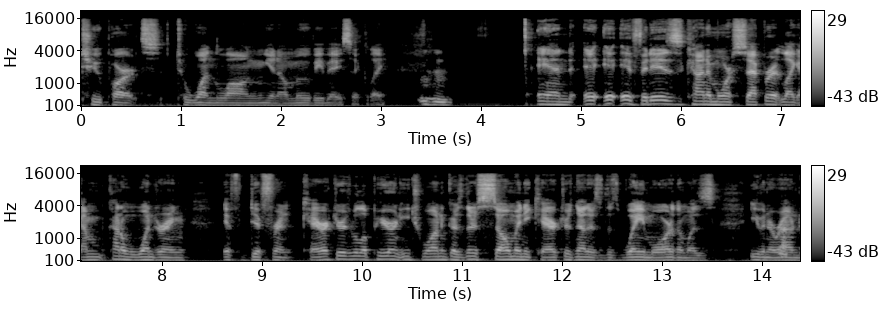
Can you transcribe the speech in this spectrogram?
two parts to one long, you know, movie basically? hmm And if it is kind of more separate, like I'm kind of wondering if different characters will appear in each one because there's so many characters now. There's there's way more than was even around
